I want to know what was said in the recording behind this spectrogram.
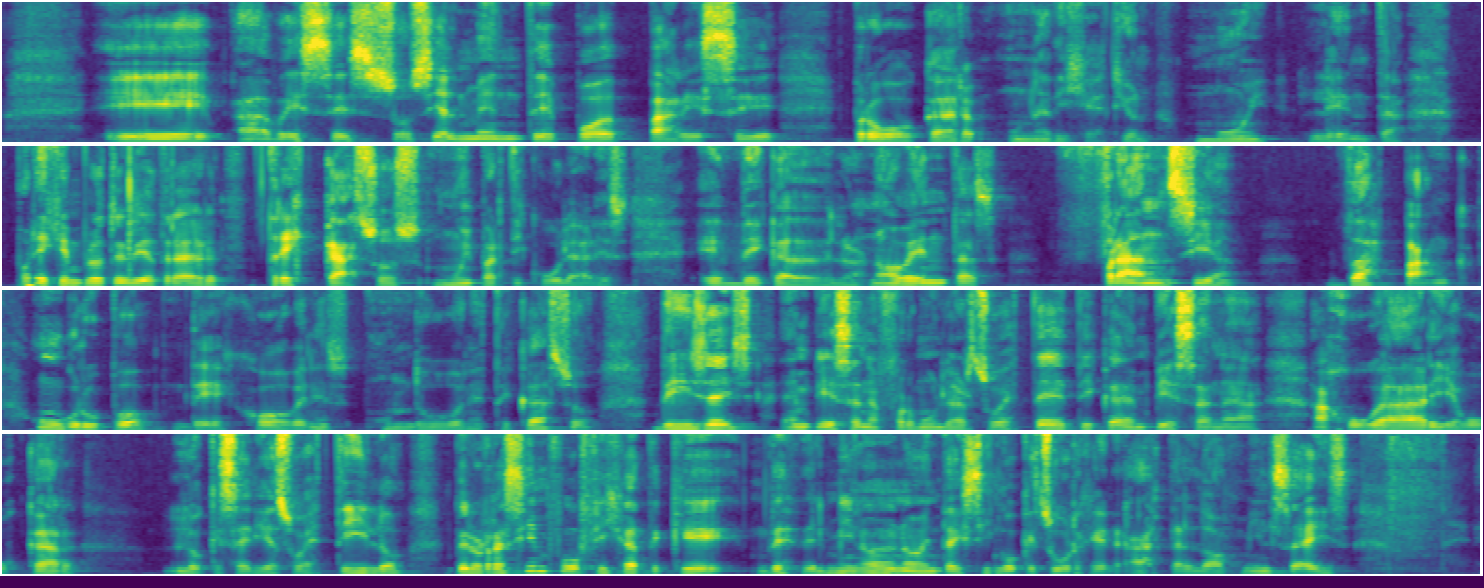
eh, a veces socialmente parece provocar una digestión muy lenta. Por ejemplo, te voy a traer tres casos muy particulares. En década de los 90, Francia, Daft Punk, un grupo de jóvenes, un dúo en este caso, DJs, empiezan a formular su estética, empiezan a, jugar y a buscar lo que sería su estilo, pero recién fue, fíjate que desde el 1995 que surgen hasta el 2006,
